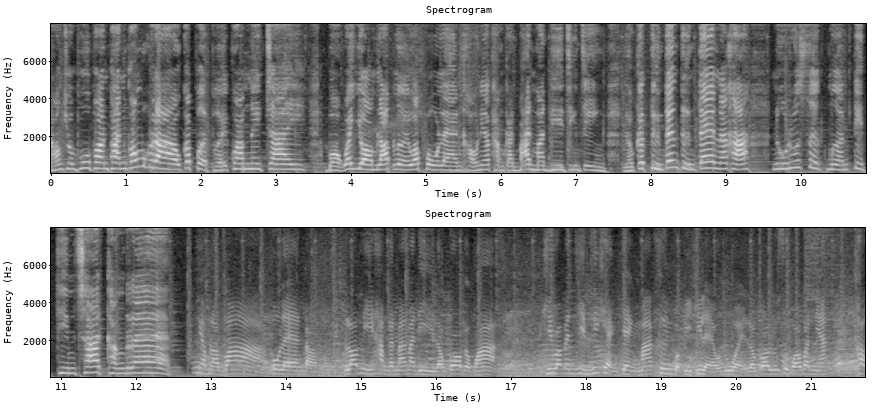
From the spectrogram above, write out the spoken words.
น้องชมพู่พรพันธ์ของพวกเราก็เปิดเผยความในใจ บอกว่ายอมรับเลยว่าโปแลนด์เขาเนี่ยทำการบ้านมาดีจริง ๆ แล้วก็ตื่นเต้นตื่นเต้นนะคะ หนูรู้สึกเหมือนติดทีมชาติครั้งแรก ต้องยอมรับว่าโปแลนด์แบบรอบนี้ทำกันบ้านมาดี แล้วก็แบบว่าคิดว่าเป็นทีมที่แข็งแกร่งมากขึ้นกว่าปีที่แล้วด้วย แล้วก็รู้สึกว่าวันเนี้ยเขา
